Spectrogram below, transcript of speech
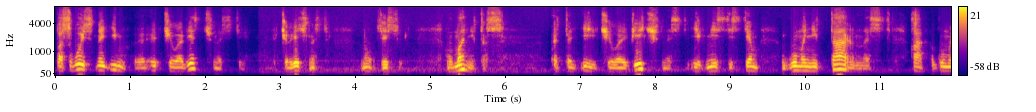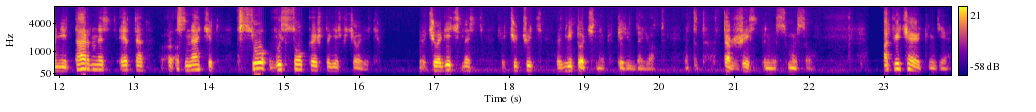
по свойственной им э, э, человечности, человечность, ну, здесь гуманитас, это и человечность, и вместе с тем гуманитарность. А гуманитарность – это значит все высокое, что есть в человеке. Человечность чуть-чуть неточно передает этот торжественный смысл. Отвечают мне,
